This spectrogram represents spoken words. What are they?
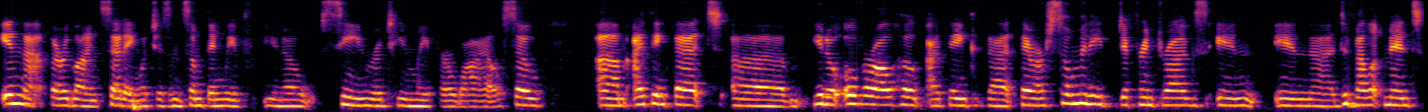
in that third line setting, which isn't something we've, you know, seen routinely for a while. So um, I think that, um, you know, overall hope, I think that there are so many different drugs in, in uh, development.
